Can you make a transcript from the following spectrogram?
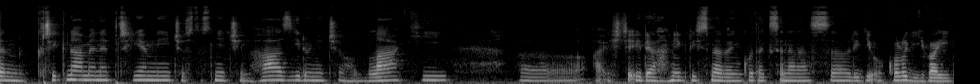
ten křik nám je nepříjemný, často s něčím hází, do něčeho mlátí eh, a ještě ideálně, když jsme venku, tak se na nás lidi okolo dívají.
